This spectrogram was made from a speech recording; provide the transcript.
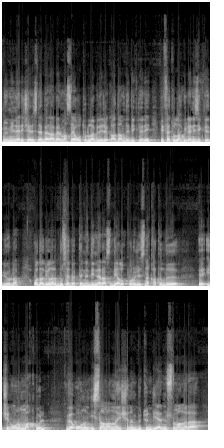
müminler içerisinde beraber masaya oturulabilecek adam dedikleri bir Fethullah Gülen'i zikrediyorlar. O da diyorlar bu sebepten yani dinler arası diyalog projesine katıldığı e, için onun makbul ve onun İslam anlayışının bütün diğer Müslümanlara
